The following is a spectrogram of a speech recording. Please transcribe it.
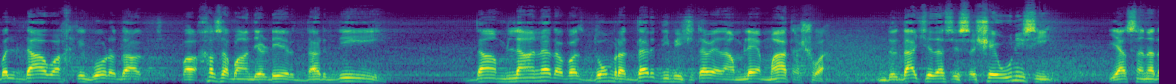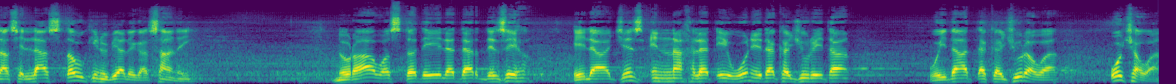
بل دا وخت کې ګوره دا په ښځه باندې ډېر دردي دا ملا نه ده بس دومره درد دی چې ته دا ملا ماته شوه نو دا چې داسې څه شی ونیسي یا څه نه داسې لاس ته وکړي نو بیا لږ اسانه وي نو راوسته دی له درد زه الی جزء النخلة ونې د کجورې ته وایي دا د کجوره وه وچه وه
